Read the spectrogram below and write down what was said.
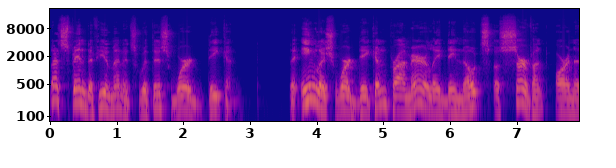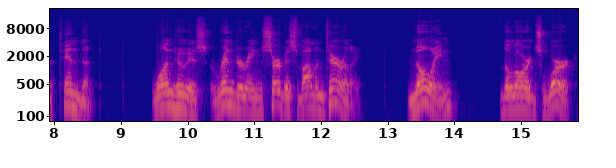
Let's spend a few minutes with this word deacon. The English word deacon primarily denotes a servant or an attendant, one who is rendering service voluntarily, knowing the Lord's work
